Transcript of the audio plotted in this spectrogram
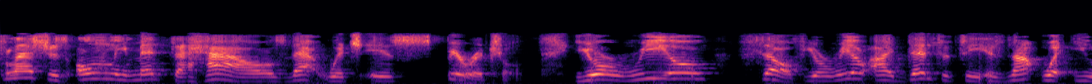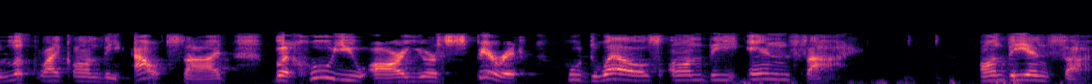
Flesh is only meant to house that which is spiritual. Your real self, your real identity is not what you look like on the outside, but who you are, your spirit who dwells on the inside. On the inside.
